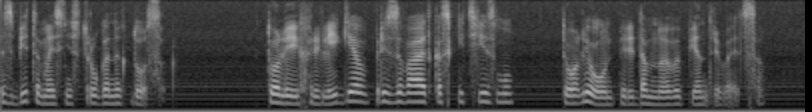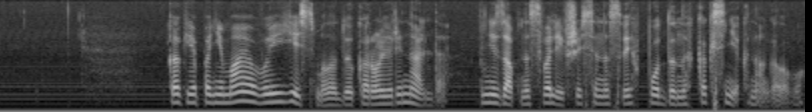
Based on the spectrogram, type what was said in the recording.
сбитом из неструганных досок. То ли их религия призывает к аскетизму, то ли он передо мной выпендривается. «Как я понимаю, вы и есть молодой король Ринальдо, внезапно свалившийся на своих подданных, как снег на голову».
